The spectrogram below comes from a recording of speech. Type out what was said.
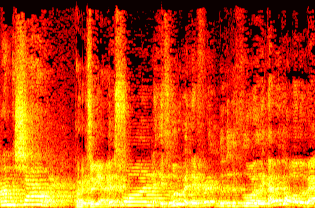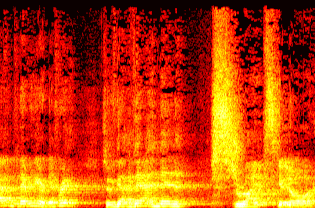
on the shower. All right, so yeah, this one is a little bit different. Look at the floor. Like I like how all the bathrooms and everything are different. So we've got that, and then stripes galore.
